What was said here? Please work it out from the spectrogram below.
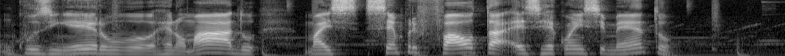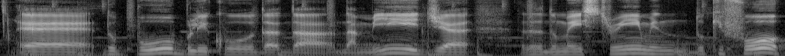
um cozinheiro renomado, mas sempre falta esse reconhecimento é, do público, da, da, da mídia, do mainstream, do que for,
